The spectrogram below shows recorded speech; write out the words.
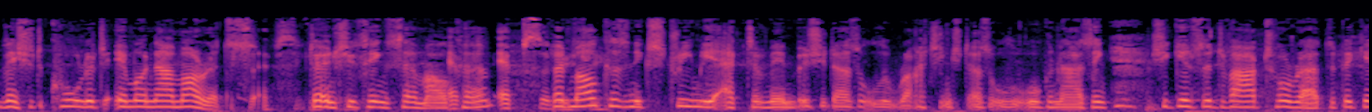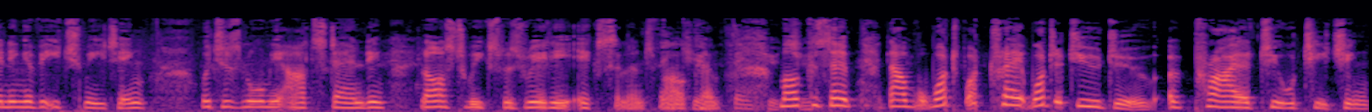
They should call it Emunah Moritz. Absolutely. Don't you think so, Malka? Ab- absolutely. But Malka's an extremely active member. She does all the writing. She does all the organizing. She gives the Dvar Torah at the beginning of each meeting, which is normally outstanding. Last week's was really excellent, Thank you. Malka. Thank you, Malka, so now what what tra- what did you do uh, prior to your teaching?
